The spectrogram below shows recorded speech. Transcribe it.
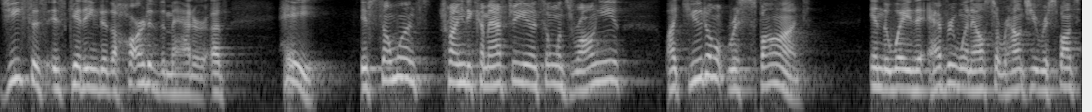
Jesus is getting to the heart of the matter of, hey, if someone's trying to come after you and someone's wronging you, like you don't respond in the way that everyone else around you responds.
